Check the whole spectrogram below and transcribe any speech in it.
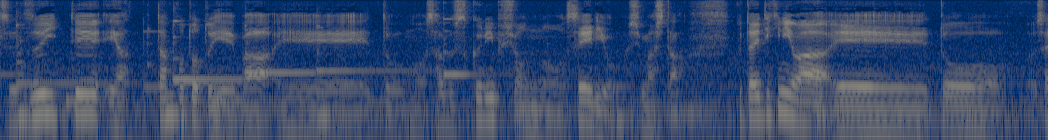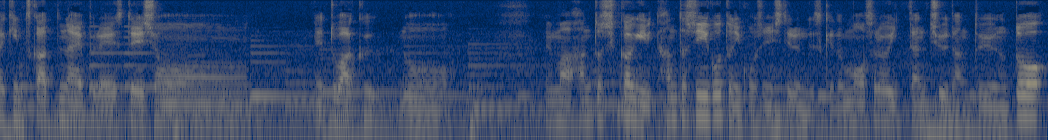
続いてやったことといえば、えー、ともうサブスクリプションの整理をしました。具体的には、えー、と最近使ってないプレイステーションネットワークのまあ半年限り半年ごとに更新してるんですけどもそれを一旦中断というのと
